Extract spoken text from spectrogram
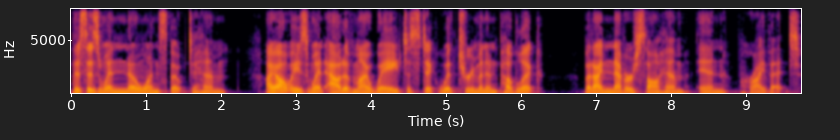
This is when no one spoke to him. I always went out of my way to stick with Truman in public, but I never saw him in private.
